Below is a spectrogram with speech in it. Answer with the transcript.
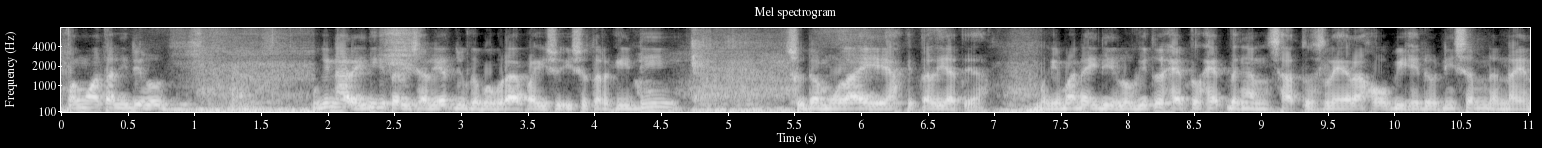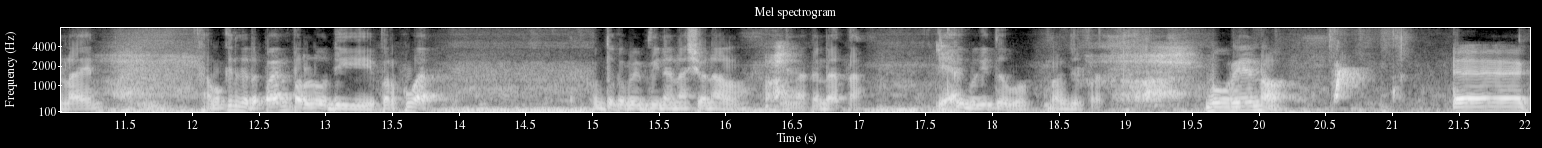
penguatan ideologi. Mungkin hari ini kita bisa lihat juga beberapa isu-isu terkini sudah mulai ya kita lihat ya bagaimana ideologi itu head to head dengan satu selera hobi hedonisme dan lain-lain. Nah, mungkin ke depan perlu diperkuat untuk kepemimpinan nasional yang akan datang. Ya. Mungkin begitu, Bang Zulfan. Bung Reno, eh,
